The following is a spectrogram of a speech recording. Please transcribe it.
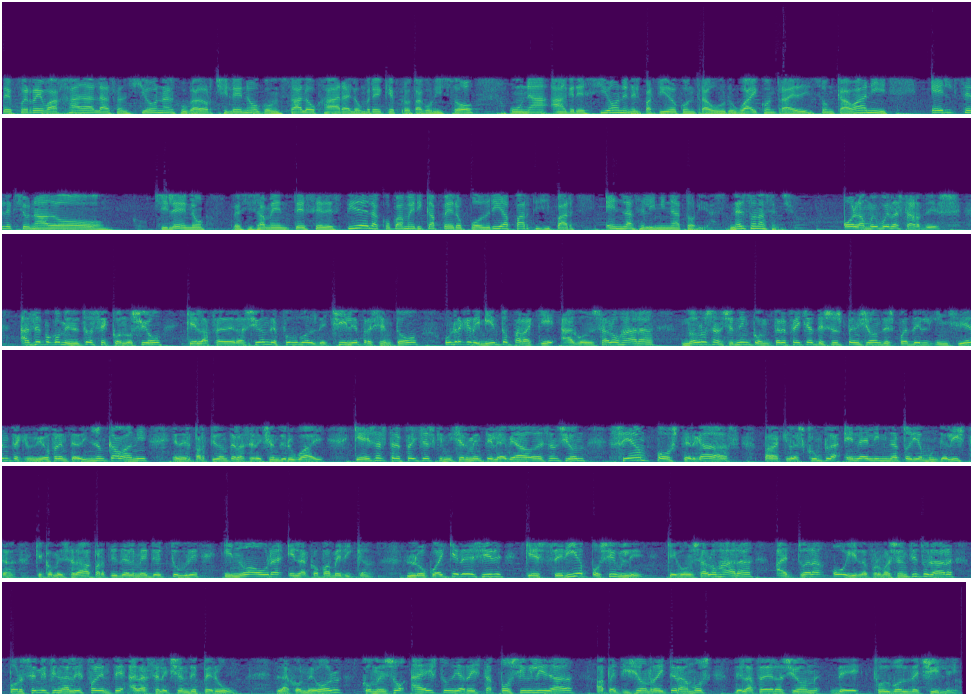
Le fue rebajada la sanción al jugador chileno Gonzalo Jara, el hombre que protagonizó una agresión en el partido contra Uruguay contra Edilson Cavani. El seleccionado chileno precisamente se despide de la Copa América, pero podría participar en las eliminatorias. Nelson Asensio. Hola, muy buenas tardes. Hace pocos minutos se conoció que la Federación de Fútbol de Chile presentó un requerimiento para que a Gonzalo Jara no lo sancionen con tres fechas de suspensión después del incidente que vivió frente a Edinson Cavani en el partido ante la selección de Uruguay. Que esas tres fechas que inicialmente le había dado de sanción sean postergadas para que las cumpla en la eliminatoria mundialista, que comenzará a partir del mes de octubre y no ahora en la Copa América. Lo cual quiere decir que sería posible que Gonzalo Jara actuara hoy en la formación titular por semifinales frente a la selección de Perú. La Conmebol comenzó a estudiar esta posibilidad a petición, reiteramos, de la Federación de Fútbol de Chile.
